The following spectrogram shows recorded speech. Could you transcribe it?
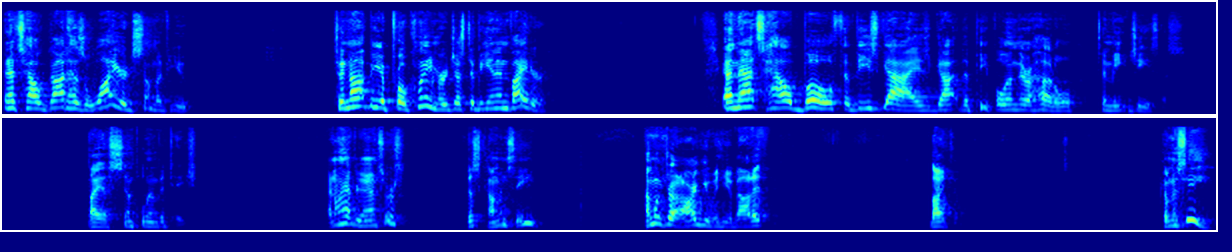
And it's how God has wired some of you to not be a proclaimer, just to be an inviter. And that's how both of these guys got the people in their huddle to meet Jesus by a simple invitation. I don't have your answers. Just come and see. I'm going to try to argue with you about it. Like, come and see.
